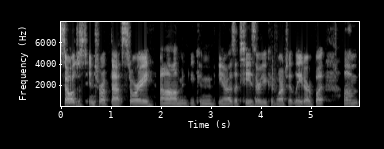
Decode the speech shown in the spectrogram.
so I'll just interrupt that story. Um, you can, you know, as a teaser, you can watch it later. But um,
